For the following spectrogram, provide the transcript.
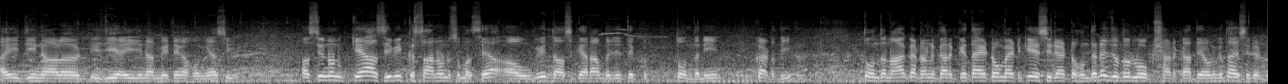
ਆਈਜੀ ਨਾਲ ਡੀਜੀਆਈ ਜੀ ਨਾਲ ਮੀਟਿੰਗਾਂ ਹੋਈਆਂ ਸੀ ਅਸੀਂ ਉਹਨਾਂ ਨੂੰ ਕਿਹਾ ਸੀ ਵੀ ਕਿਸਾਨਾਂ ਨੂੰ ਸਮੱਸਿਆ ਆਊਗੀ 10 11 ਵਜੇ ਤੱਕ ਧੁੰਦ ਨਹੀਂ ਘਟਦੀ। ਧੁੰਦ ਨਾ ਘਟਣ ਕਰਕੇ ਤਾਂ ਆਟੋਮੈਟਿਕ ਐਕਸੀਡੈਂਟ ਹੁੰਦੇ ਨੇ, ਜਦੋਂ ਲੋਕ ਸੜਕਾਂ ਤੇ ਆਉਣਗੇ ਤਾਂ ਐਕਸੀਡੈਂਟ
